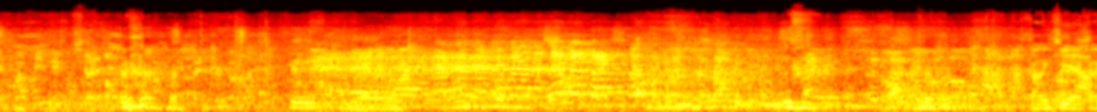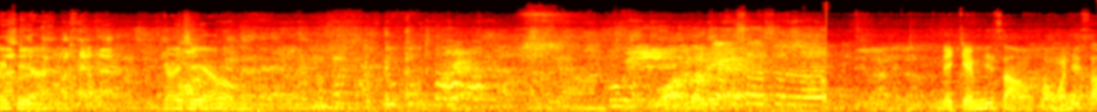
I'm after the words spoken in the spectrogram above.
You like that thing มาปีหนึ่งเชื่อต่อกองเชียร์กองเชียร์กองเชียร์ครับผมในเกมที่2ของวันที่2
